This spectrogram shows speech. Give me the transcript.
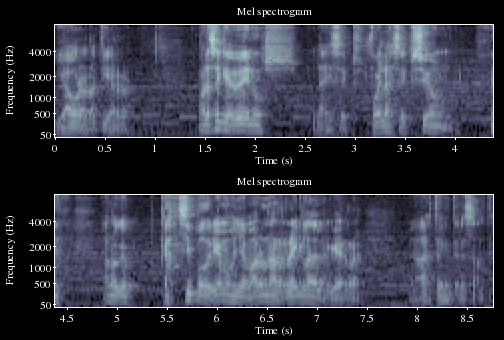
y ahora la Tierra. Parece que Venus fue la excepción a lo que casi podríamos llamar una regla de la guerra. Ah, esto es interesante.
